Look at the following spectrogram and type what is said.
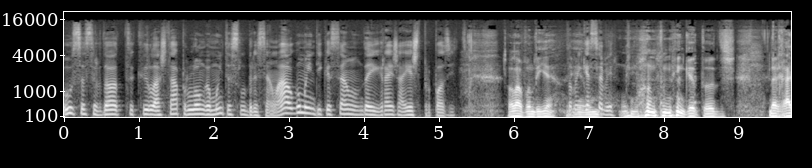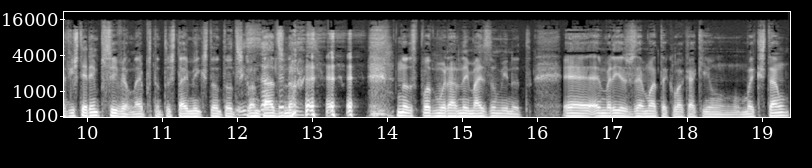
o sacerdote que lá está prolonga muito a celebração. Há alguma indicação da Igreja a este propósito? Olá, bom dia. Também é quer um, saber. Um bom domingo a todos. Na rádio isto era impossível, não é? Portanto, os timings estão todos contados. Não, não se pode demorar nem mais um minuto. É, a Maria José Mota coloca aqui um, uma questão,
